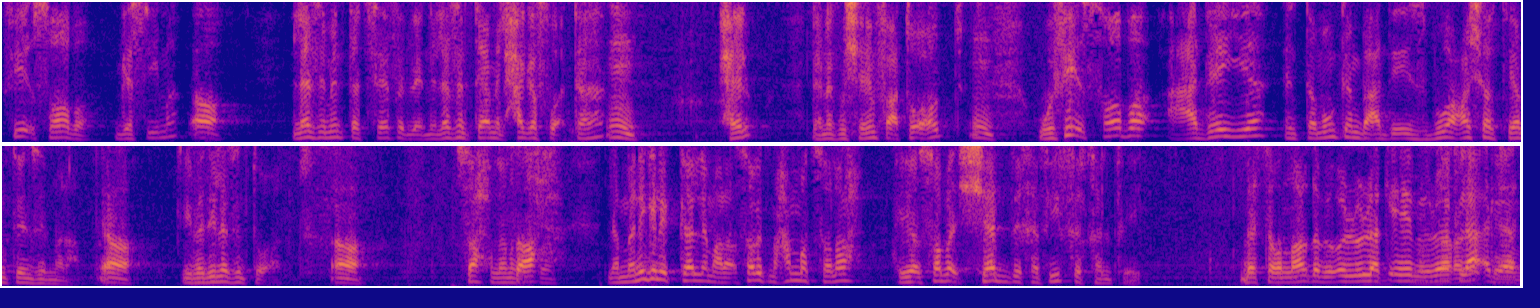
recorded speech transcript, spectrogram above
في إصابة جسيمة. آه. لازم أنت تسافر لأن لازم تعمل حاجة في وقتها. حلو. لأنك مش هينفع تقعد. وفي إصابة عادية أنت ممكن بعد أسبوع 10 أيام تنزل ملعب آه. يبقى دي لازم تقعد. آه. صح ولا أنا صح. غلطان؟ لما نيجي نتكلم على إصابة محمد صلاح هي إصابة شد خفيف في الخلفية. بس هو النهارده بيقولوا لك إيه؟ بيقولوا لك لا ده,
